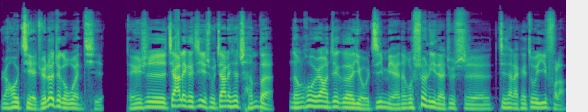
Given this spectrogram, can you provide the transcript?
然后解决了这个问题，等于是加了一个技术，加了一些成本，能够让这个有机棉能够顺利的，就是接下来可以做衣服了。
